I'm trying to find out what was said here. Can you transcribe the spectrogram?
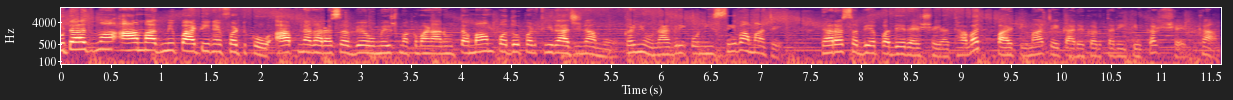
બોટાદમાં આમ આદમી પાર્ટીને ફટકો. આપના ધારાસભ્ય ઉમેશ મકવાણાનું તમામ પદો પરથી રાજીનામું. કહ્યું, નાગરિકોની સેવા માટે ધારાસભ્ય પદે રહેશે યથાવત. પાર્ટી માટે કાર્યકર તરીકે કરશે કામ.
